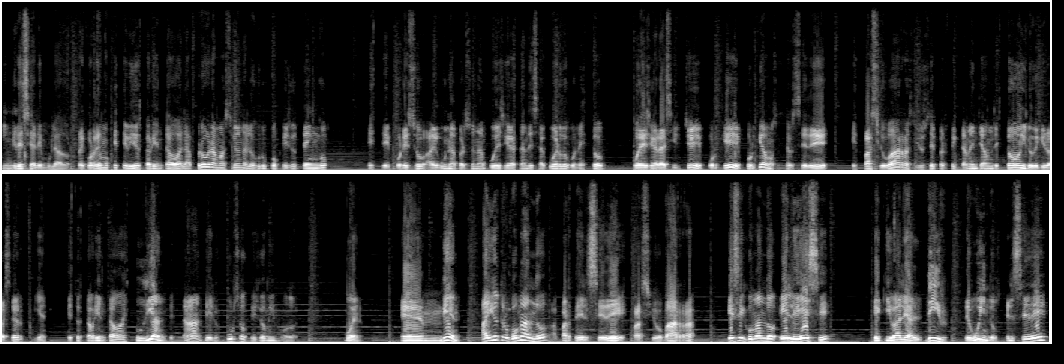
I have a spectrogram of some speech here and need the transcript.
ingrese al emulador. Recordemos que este video está orientado a la programación, a los grupos que yo tengo. Este, por eso alguna persona puede llegar a estar en desacuerdo con esto. Puede llegar a decir, che, ¿por qué? ¿Por qué vamos a hacer cd espacio barra si yo sé perfectamente a dónde estoy y lo que quiero hacer? Bien, esto está orientado a estudiantes de los cursos que yo mismo doy. Bueno, em, bien, hay otro comando, aparte del cd espacio barra, que es el comando ls que equivale al dir de Windows. El CD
